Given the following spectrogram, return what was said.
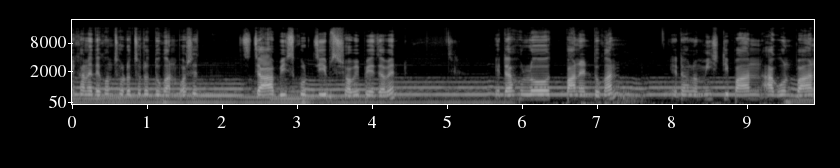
এখানে দেখুন ছোট ছোট দোকান বসে চা, বিস্কুট, চিপস সবই পেয়ে যাবেন। এটা হলো পানের দোকান। এটা হলো মিষ্টি পান, আগুন পান,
